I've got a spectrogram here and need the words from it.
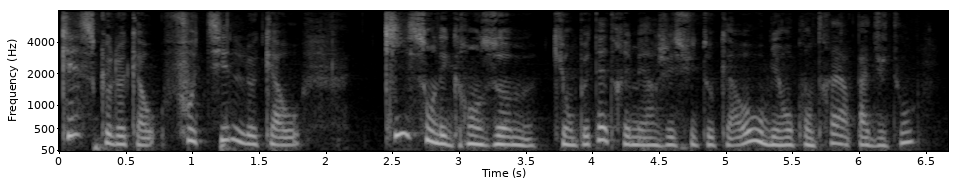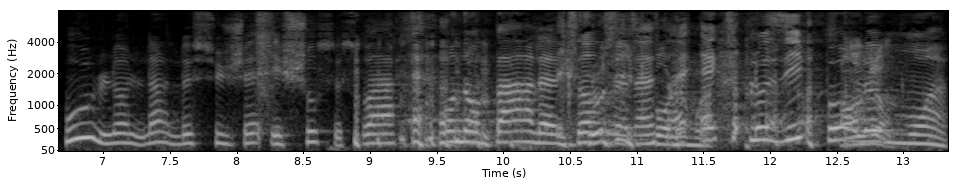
Qu'est-ce que le chaos? Faut-il le chaos? Qui sont les grands hommes qui ont peut-être émergé suite au chaos ou bien au contraire pas du tout? Ouh là là, le sujet est chaud ce soir. On en parle Explosif dans un pour le moins. Explosif pour le moins.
